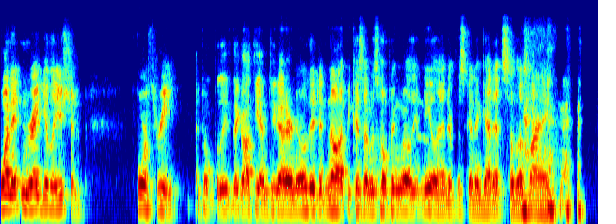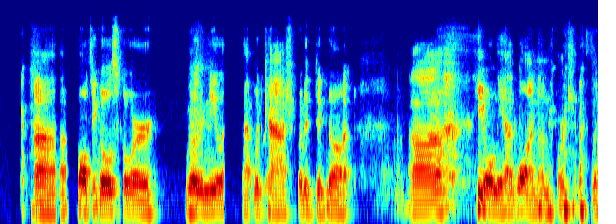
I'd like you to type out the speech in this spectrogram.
won it in regulation, four three. I don't believe they got the empty netter. No, they did not because I was hoping William Nylander was going to get it so that my uh, multi-goal scorer William Nylander that would cash, but it did not. Uh, he only had one, unfortunately.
